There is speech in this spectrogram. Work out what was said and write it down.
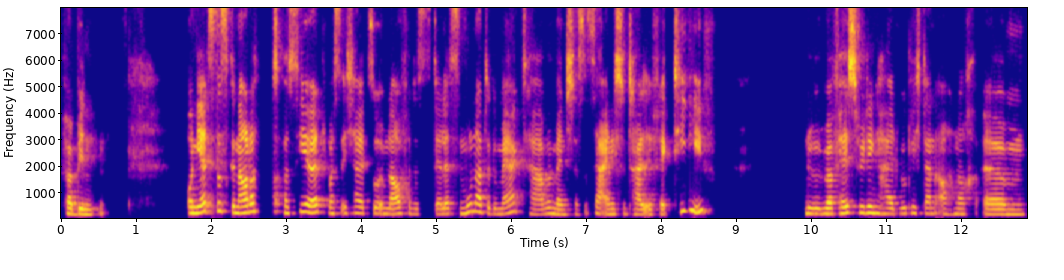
verbinden. Und jetzt ist genau das passiert, was ich halt so im Laufe des, der letzten Monate gemerkt habe. Mensch, das ist ja eigentlich total effektiv über Face Reading halt wirklich dann auch noch ähm,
